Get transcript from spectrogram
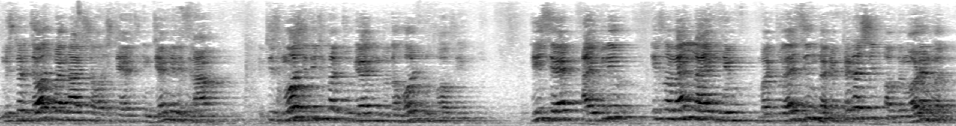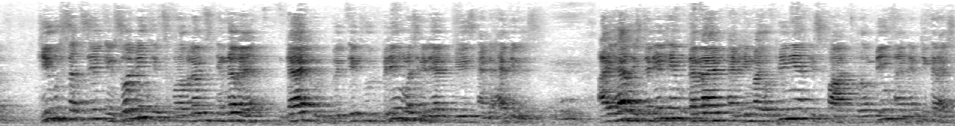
Mr. George Bernard Shaw states in Genuine Islam, it is most difficult to get into the whole truth of him. He said, I believe if a man like him were to assume the dictatorship of the modern world, he would succeed in solving its problems in the way that it would bring much peace and happiness. I have studied him, the man, and in my opinion is far from being an antichrist.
